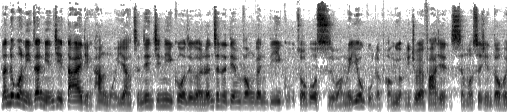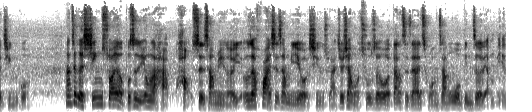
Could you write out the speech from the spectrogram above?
那如果你在年纪大一点，像我一样，曾经经历过这个人生的巅峰跟低谷，走过死亡的幽谷的朋友，你就会发现，什么事情都会经过。那这个兴衰哦，不是用在好好事上面而已，用在坏事上面也有兴衰。就像我出车祸，当时在床上卧病这两年，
